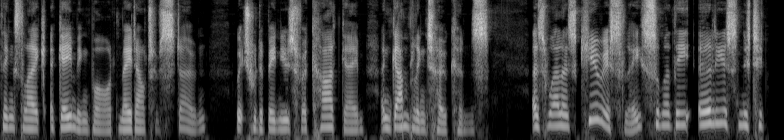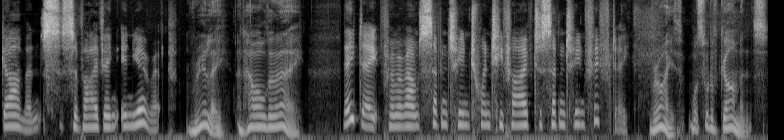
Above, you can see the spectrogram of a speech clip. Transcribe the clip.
things like a gaming board made out of stone, which would have been used for a card game, and gambling tokens, as well as, curiously, some of the earliest knitted garments surviving in Europe. Really? And how old are they? They date from around 1725 to 1750. Right. What sort of garments?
